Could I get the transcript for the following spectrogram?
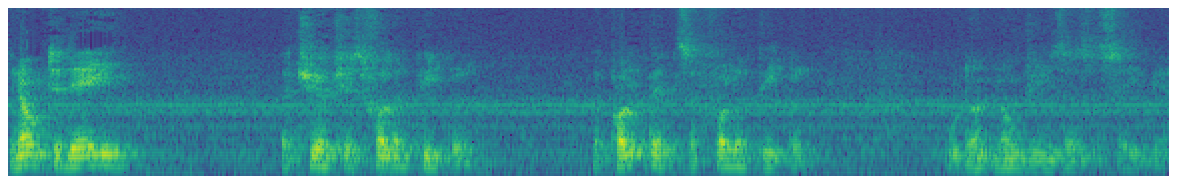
You know, today the church is full of people, the pulpits are full of people who don't know Jesus as Saviour.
